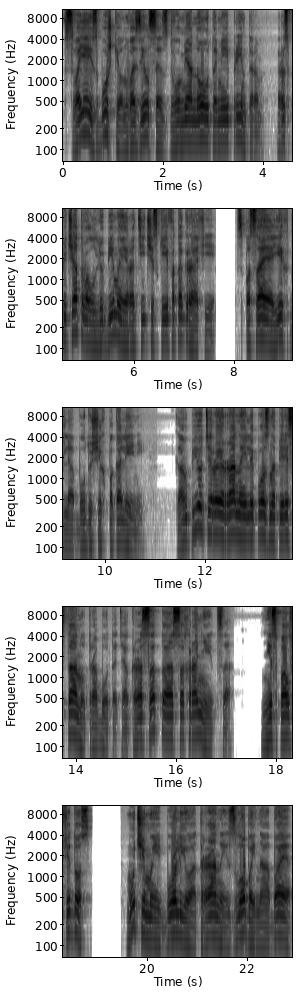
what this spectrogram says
В своей избушке он возился с двумя ноутами и принтером, распечатывал любимые эротические фотографии, спасая их для будущих поколений. Компьютеры рано или поздно перестанут работать, а красота сохранится. Не спал Федос. Мучимый болью от раны и злобой на Абая,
